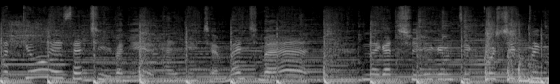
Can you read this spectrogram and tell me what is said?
학교에서 집안일 할일참 많지만 내가 지금 듣고 싶은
